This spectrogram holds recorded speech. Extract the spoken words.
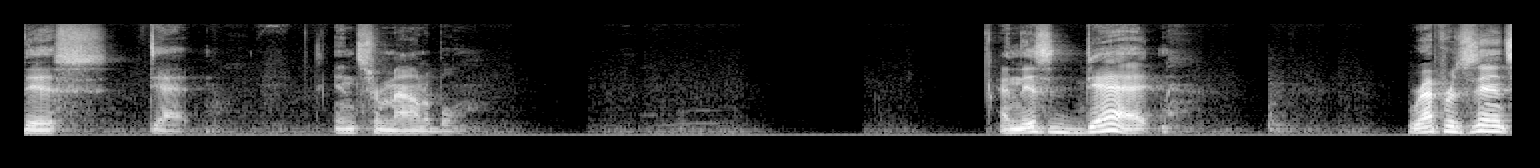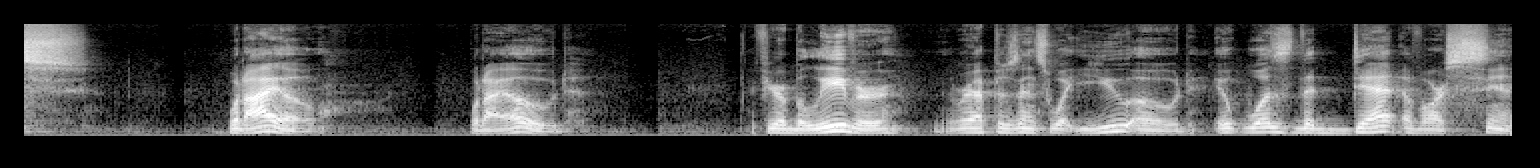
this debt. It's insurmountable. And this debt represents what I owe, what I owed. If you're a believer, represents what you owed. It was the debt of our sin.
